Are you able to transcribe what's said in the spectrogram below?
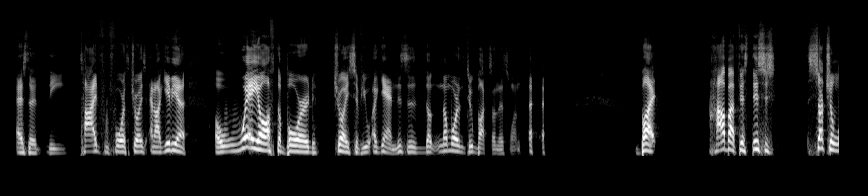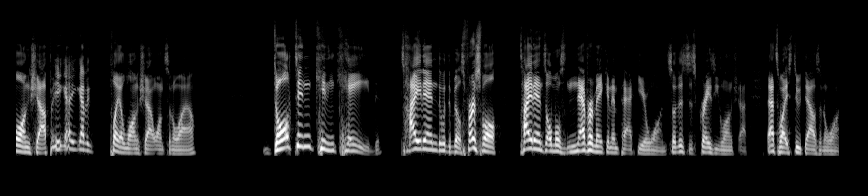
as the the tied for fourth choice. And I'll give you a, a way off the board choice if you, again, this is no more than two bucks on this one. but how about this? This is such a long shot, but you got, you got to play a long shot once in a while. Dalton Kincaid, tight end with the Bills. First of all, tight ends almost never make an impact year one. So this is crazy long shot. That's why it's 2001,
